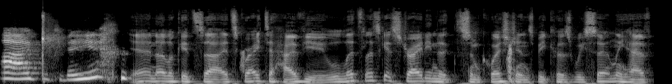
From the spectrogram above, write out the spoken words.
Hi, good to be here. yeah, no, look, it's uh, it's great to have you. Well, let's let's get straight into some questions because we certainly have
